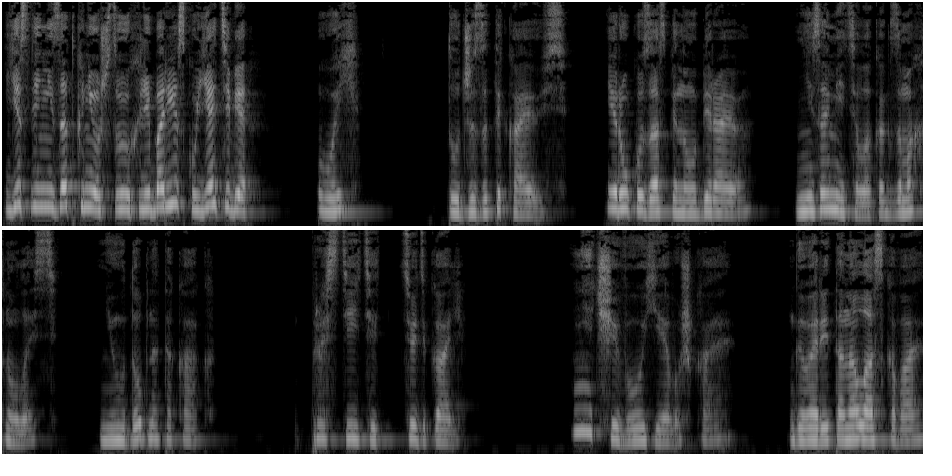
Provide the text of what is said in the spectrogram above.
Если не заткнешь свою хлеборезку, я тебе...» «Ой...» Тут же затыкаюсь и руку за спину убираю. Не заметила, как замахнулась. Неудобно-то как. Простите, тетя Галь. «Ничего, Евушка», — говорит она ласково,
